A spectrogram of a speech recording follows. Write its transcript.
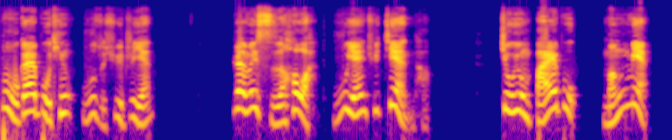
不该不听伍子胥之言，认为死后啊无颜去见他，就用白布蒙面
